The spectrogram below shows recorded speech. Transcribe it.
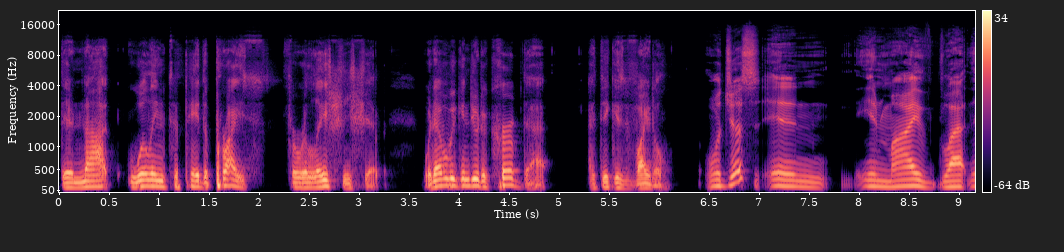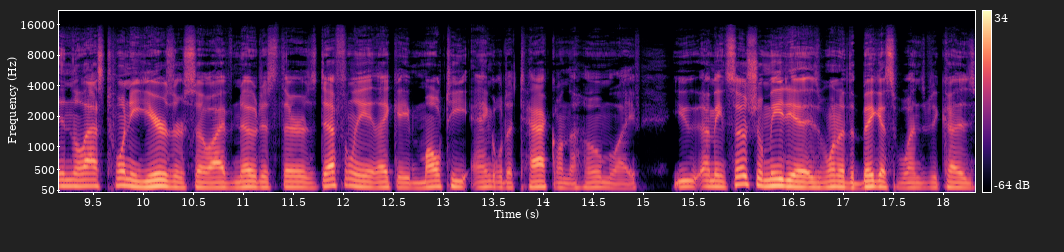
They're not willing to pay the price for relationship. Whatever we can do to curb that, I think is vital. Well, just in in my in the last 20 years or so, I've noticed there's definitely like a multi-angled attack on the home life. You I mean, social media is one of the biggest ones because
